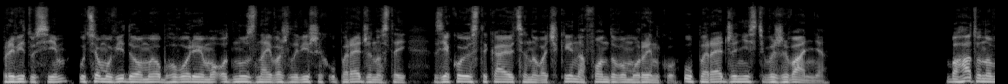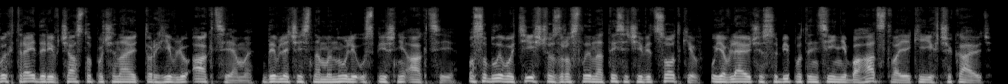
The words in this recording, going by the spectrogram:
Привіт усім! У цьому відео ми обговорюємо одну з найважливіших упередженостей, з якою стикаються новачки на фондовому ринку упередженість виживання. Багато нових трейдерів часто починають торгівлю акціями, дивлячись на минулі успішні акції, особливо ті, що зросли на тисячі відсотків, уявляючи собі потенційні багатства, які їх чекають.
